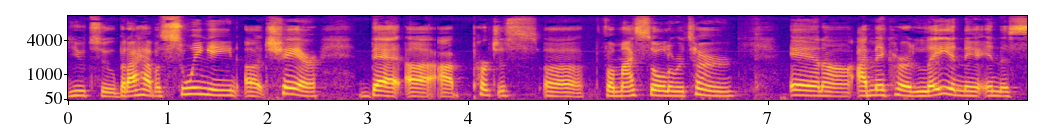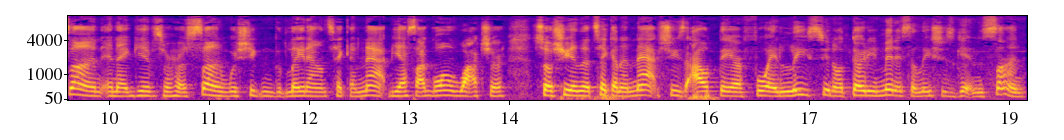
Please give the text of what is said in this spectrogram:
YouTube, but I have a swinging uh, chair that uh, I purchased uh, for my solar return. And uh, I make her lay in there in the sun, and that gives her her sun where she can lay down and take a nap. Yes, I go and watch her. So she ends up taking a nap, she's out there for at least, you know, 30 minutes. At least she's getting sun.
